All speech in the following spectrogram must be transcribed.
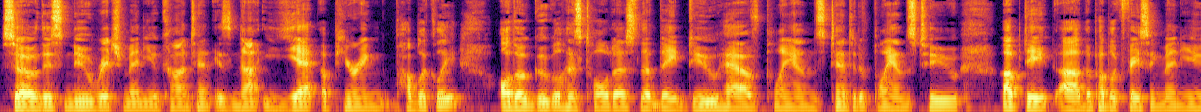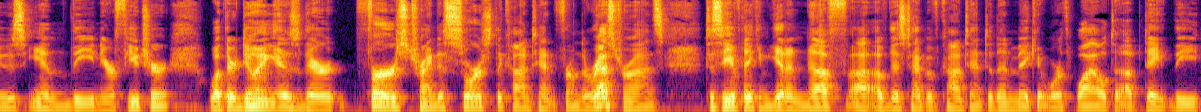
So this new rich menu content is not yet appearing publicly, although Google has told us that they do have plans, tentative plans to update uh, the public facing menus in the near future. What they're doing is they're first trying to source the content from the restaurants to see if they can get enough uh, of this type of content to then make it worthwhile to update the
